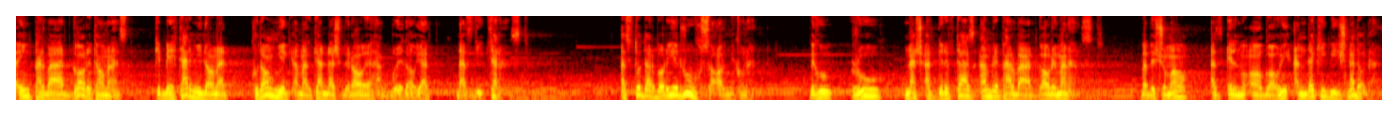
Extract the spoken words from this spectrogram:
این پروردگارتان است که بهتر می داند کدام یک عمل کردش به راه حق و هدایت نزدیکتر است. از تو درباره روح سوال می کنند بگو روح نشأت گرفته از امر پروردگار من است و به شما از علم و آگاهی اندکی بیش ندادند.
